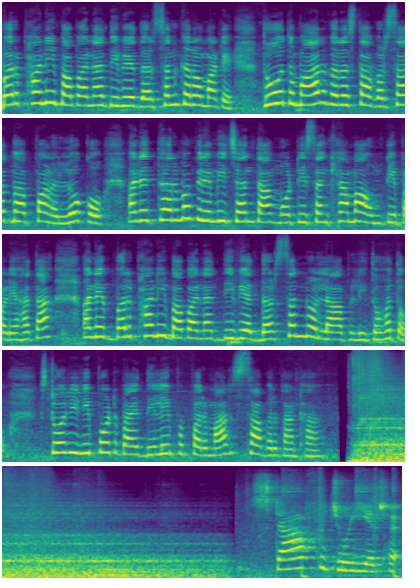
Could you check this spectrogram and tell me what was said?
બરફાની બાબાના દિવ્ય દર્શન કરવા માટે ધોધમાર વરસતા વરસાદમાં પણ લોકો અને ધર્મપ્રેમી જનતા મોટી સંખ્યામાં ઉમટી પડ્યા હતા અને બરફાની બાબાના દિવ્ય દર્શનનો લાભ લીધો હતો. Story report by Dilip Parmar, Sabarkantha. Staff જોઈએ છે.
